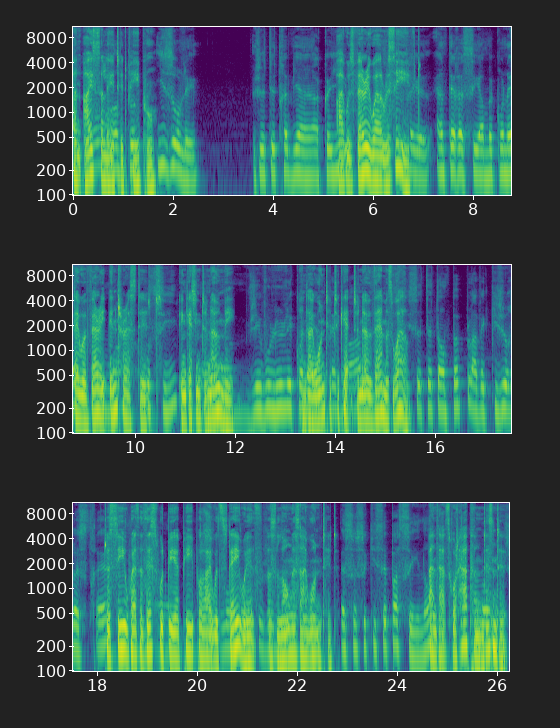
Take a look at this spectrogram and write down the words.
an isolated people. I was very well received. They were very interested in getting to know me. And I wanted to get to know them as well, to see whether this would be a people I would stay with as long as I wanted. And that's what happened, isn't it?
